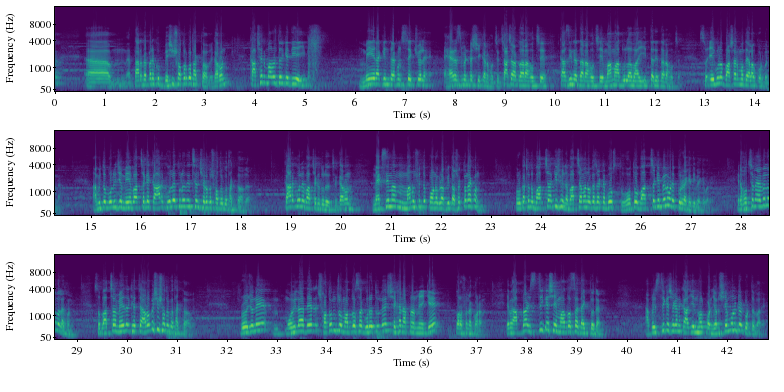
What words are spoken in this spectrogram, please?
তার ব্যাপারে খুব বেশি সতর্ক থাকতে হবে। কারণ কাছের মানুষদেরকে দিয়েই মেয়েরা কিন্তু এখন সেক্সুয়াল হ্যারাসমেন্টের শিকার হচ্ছে। চাচার দ্বারা হচ্ছে কাজিনের দ্বারা হচ্ছে, মামা, দুলা ভাই ইত্যাদির দ্বারা হচ্ছে। সো এগুলো বাসার মধ্যে অ্যালাউ করবেন না। আমি তো বলি যে মেয়ে বাচ্চাকে কার কোলে তুলে দিচ্ছেন সেটা তো সতর্ক থাকতে হবে। কার কোলে বাচ্চাকে তুলে দিচ্ছেন? কারণ ম্যাক্সিমাম মানুষই তো পর্নোগ্রাফিতে আসক্ত না এখন। ওর কাছে তো বাচ্চা কিছুই না, বাচ্চা মানে ওর কাছে একটা বস্তু। ও তো বাচ্চাকে পেলেও রেপ করে রেখে দিবে একেবারে। এটা হচ্ছে না অ্যাভেলেবল এখন। সো বাচ্চা মেয়েদের ক্ষেত্রে আরও বেশি সতর্ক থাকতে হবে। প্রয়োজনে মহিলাদের স্বতন্ত্র মাদ্রাসা গড়ে তুলে সেখানে আপনার মেয়েকে পড়াশোনা করান। এবং আপনার স্ত্রীকে সেই মাদ্রাসায় দায়িত্ব দেন। আপনার স্ত্রীকে সেখানে কাজে ইনভলভ করেন, যেন সে মনিটর করতে পারে।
